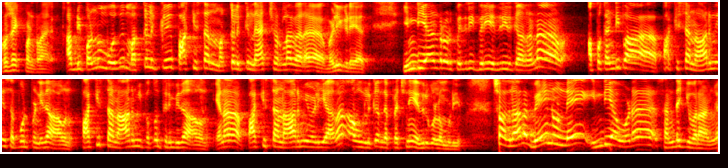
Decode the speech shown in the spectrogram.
ப்ரொஜெக்ட் பண்ணுறாங்க அப்படி பண்ணும்போது மக்களுக்கு பாகிஸ்தான் மக்களுக்கு நேச்சுரலாக வேற வழி கிடையாது. இந்தியான்ற ஒரு பெரிய பெரிய எதிரி இருக்காங்கன்னா அப்போ கண்டிப்பாக பாகிஸ்தான் ஆர்மியை சப்போர்ட் பண்ணி தான் ஆகணும். பாகிஸ்தான் ஆர்மி பக்கம் திரும்பி தான் ஆகணும். ஏன்னா பாகிஸ்தான் ஆர்மி வழியாக தான் அவங்களுக்கு அந்த பிரச்சனையை எதிர்கொள்ள முடியும். ஸோ அதனால வேணும்னே இந்தியாவோட சண்டைக்கு வராங்க.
